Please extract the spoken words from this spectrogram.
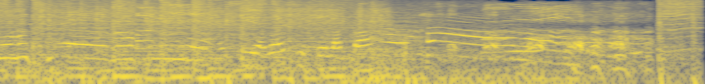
no lo te la pago.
